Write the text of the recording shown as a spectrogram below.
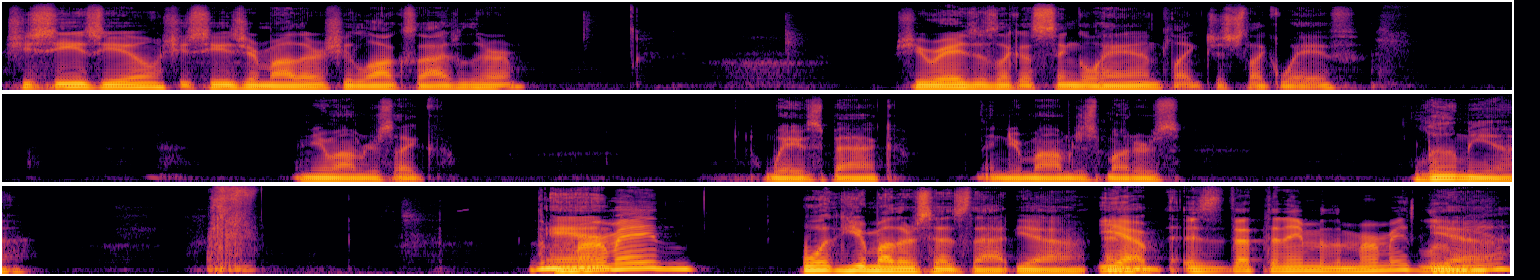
She sees you. She sees your mother. She locks eyes with her. She raises like a single hand, like just like wave. And your mom just like waves back. And your mom just mutters, Lumia. The And- mermaid? Well, your mother says that, yeah. Yeah. Is that the name of the mermaid? Lumia? yeah.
